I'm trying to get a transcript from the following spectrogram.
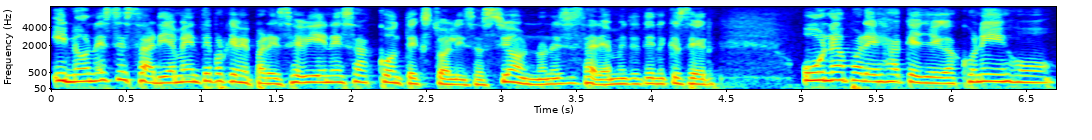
y no necesariamente, porque me parece bien esa contextualización, no necesariamente tiene que ser una pareja que llega con hijo,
